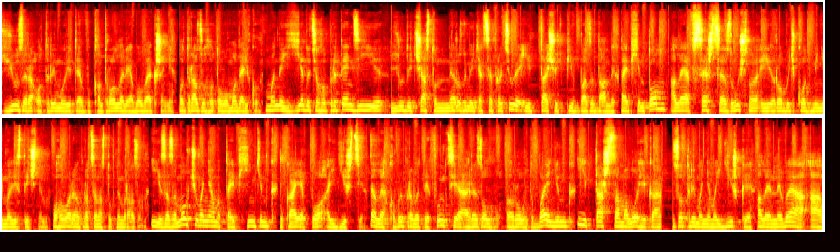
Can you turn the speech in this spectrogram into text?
юзера отримуєте в контролері або в екшені одразу готову модельку. У мене є до цього претензії. Люди часто не розуміють, як це працює, і тащать пів бази даних type хінтом, але все ж це зручно і робить код мінімалістичним. Поговоримо про це наступним разом. І за замовчуванням type hinting шукає по ID-шці. Це легко виправити. Функція resolve route binding і та ж сама логіка з отриманням ID-шки, але не VA, а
